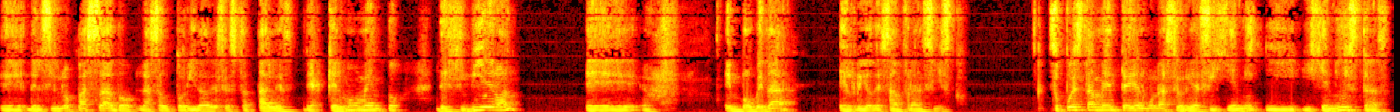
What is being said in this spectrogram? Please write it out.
eh, del siglo pasado, las autoridades estatales de aquel momento decidieron eh, embovedar el río de San Francisco. Supuestamente hay algunas teorías higienistas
